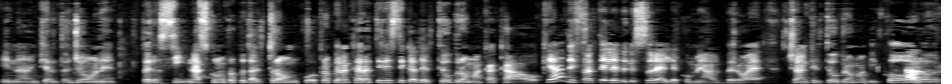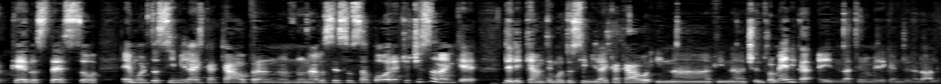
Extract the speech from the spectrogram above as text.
in, in, piantagione. Però sì, nascono proprio dal tronco, è proprio una caratteristica del teobroma cacao, che ha dei fratelli e delle sorelle come albero. Eh? C'è anche il teobroma bicolor, ah. che è lo stesso, è molto simile al cacao, però non, non, ha lo stesso sapore. Cioè ci sono anche delle piante molto simili al cacao in, in Centro America e in Latino America in generale.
